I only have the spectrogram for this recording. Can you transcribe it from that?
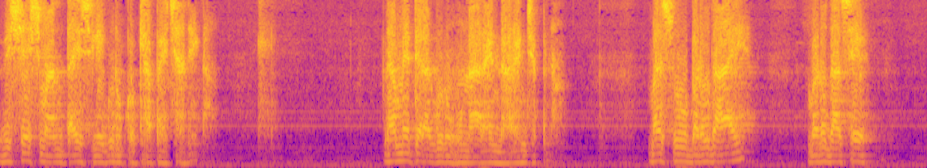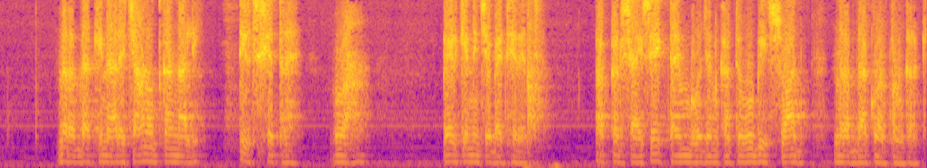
विशेष मानता है, इसलिए गुरु को क्या पहचानेगा? ना मैं तेरा गुरु हूँ, नारायण नारायण जपना। बस वो बड़ौदा आए, बड़ौदा से नर्मदा किनारे चाणोद का नाली तीर्थ क्षेत्र है, वहाँ पेड़ के नीचे बैठे रहते। पकड़ शाही से एक टाइम भोजन करते, वो भी स्वाद नर्मदा को अर्पण करके।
